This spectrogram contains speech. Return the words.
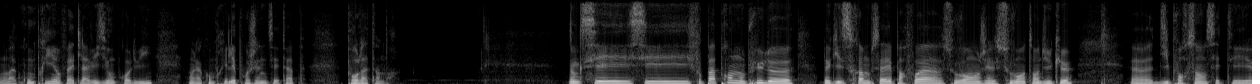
on a compris en fait la vision produit, on a compris les prochaines étapes pour l'atteindre. Donc c'est, c'est, faut pas prendre non plus le, le. Vous savez, parfois, souvent, j'ai souvent entendu que 10% euh, c'était,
